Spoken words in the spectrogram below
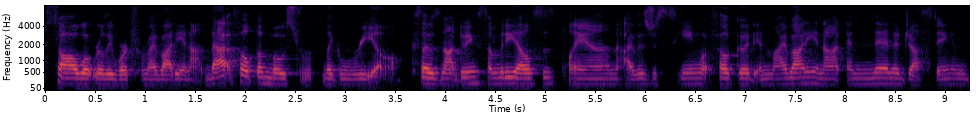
saw what really worked for my body and not. That felt the most like real because I was not doing somebody else's plan. I was just seeing what felt good in my body and not, and then adjusting and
